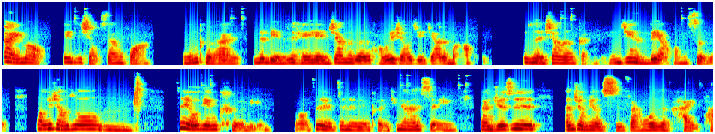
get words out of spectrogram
玳瑁，是一只小三花，很可爱，那脸是黑黑，像那个好味小姐家的马虎，就是很像那个感觉，眼睛很亮，黄色的。那我就想说，嗯，这有点可怜哦，这也真的有点可怜，听到他的声音，感觉是很久没有吃饭，或是很害怕，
